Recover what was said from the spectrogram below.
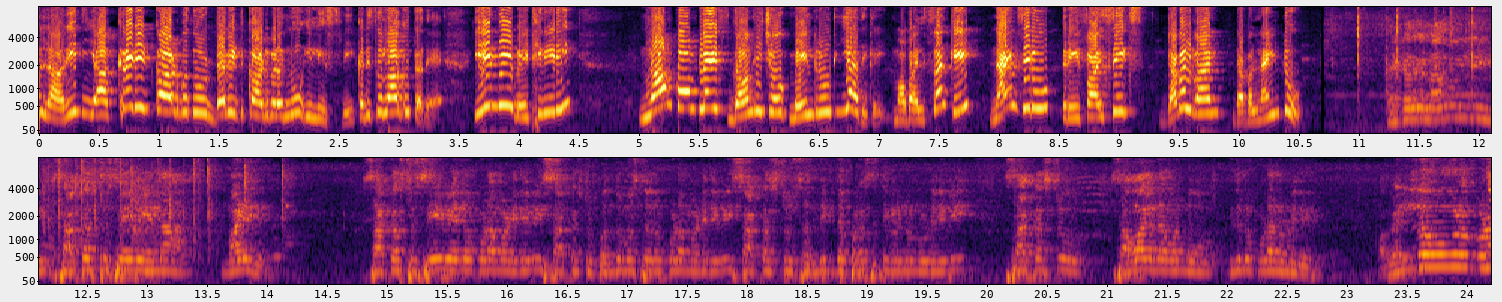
ಎಲ್ಲಾ ರೀತಿಯ ಕ್ರೆಡಿಟ್ ಕಾರ್ಡ್ ಮತ್ತು ಡೆಬಿಟ್ ಕಾರ್ಡ್ಗಳನ್ನು ಇಲ್ಲಿ ಸ್ವೀಕರಿಸಲಾಗುತ್ತದೆ. ಎಲ್ಲಿ ಭೇಟಿ ನೀಡಿ. ನಾಮ್ complex Gandhi Chowk main road Yadagiri mobile ಸಂಖ್ಯೆ nine zero three five six double one double nine two ಯಾಕಂದರೆ ನಾನು ಇಲ್ಲಿ ಸಾಕಷ್ಟು ಸೇವೆಯನ್ನು ಮಾಡಿದ್ದೀನಿ. ಸಾಕಷ್ಟು ಸೇವೆಯನ್ನು ಕೂಡ ಮಾಡಿದ್ದೀವಿ, ಸಾಕಷ್ಟು ಬಂದೋಬಸ್ತನ್ನು ಕೂಡ ಮಾಡಿದ್ದೀವಿ, ಸಾಕಷ್ಟು ಸಂದಿಗ್ಧ ಪರಿಸ್ಥಿತಿಗಳನ್ನು ನೋಡಿದ್ದೀವಿ, ಸಾಕಷ್ಟು ಸವಾಲಿನವನ್ನು ಇದನ್ನು ಕೂಡ ನೋಡಿದ್ದೀವಿ. ಅವೆಲ್ಲವುಗಳು ಕೂಡ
